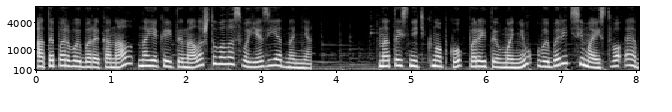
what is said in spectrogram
А тепер вибери канал, на який ти налаштувала своє з'єднання. Натисніть кнопку Перейти в меню, виберіть сімейство ЕБ.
